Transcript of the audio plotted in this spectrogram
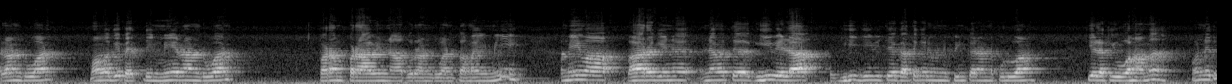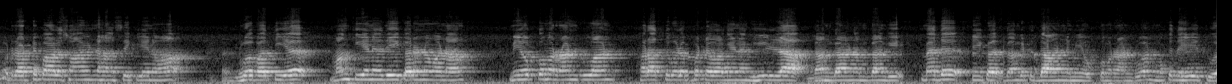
රණ්ඩුවන් මමගේ පැත්තෙන් මේ රණ්ඩුවන් પરම්පරාවෙන් ආපු රණ්ඩුවන් තමයි මේ. මේවා බාරගෙන නැවත ගිහි වෙලා ගිහි ජීවිතය ගත කරමින් පින් කරන්න පුළුවන් කියලා කිව්වහම ඔන්න එතකොට රට්ටපාල ස්වාමීන් වහන්සේ කියනවා ගෘහපතිය මං කියන දේ කරනවා නම් මේ ඔක්කොම රන්රුවන් කරත්තවල පටවගෙන ගිහිල්ලා ගංගානම් ගඟේ මැද මේක ගඟට දාන්න මේ ඔක්කොම රන්රුවන් මොකද හේතුව?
